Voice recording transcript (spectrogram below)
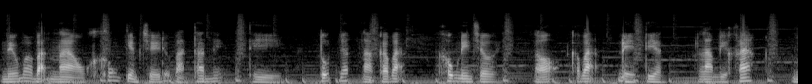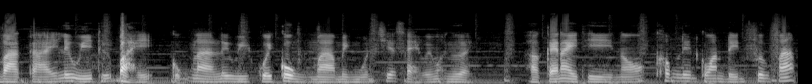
Nếu mà bạn nào không kiềm chế được bản thân ấy thì tốt nhất là các bạn không nên chơi. Đó các bạn để tiền làm việc khác. Và cái lưu ý thứ bảy cũng là lưu ý cuối cùng mà mình muốn chia sẻ với mọi người. À, cái này thì nó không liên quan đến phương pháp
